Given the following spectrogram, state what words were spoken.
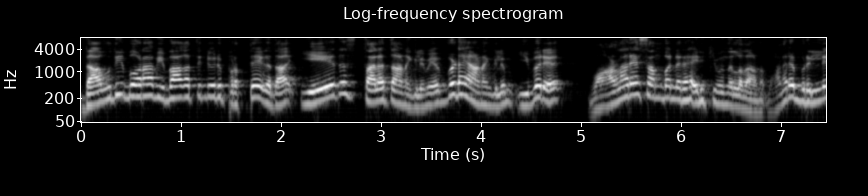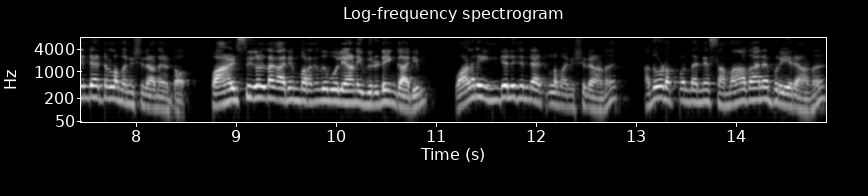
ദാവൂദി ബോറ വിഭാഗത്തിന്റെ ഒരു പ്രത്യേകത ഏത് സ്ഥലത്താണെങ്കിലും എവിടെയാണെങ്കിലും ഇവർ വളരെ സമ്പന്നരായിരിക്കും എന്നുള്ളതാണ്. വളരെ ബ്രില്യന്റ് ആയിട്ടുള്ള മനുഷ്യരാണ് കേട്ടോ. പാഴ്സുകളുടെ കാര്യം പറഞ്ഞതുപോലെയാണ് ഇവരുടെയും കാര്യം. വളരെ ഇന്റലിജന്റ് ആയിട്ടുള്ള മനുഷ്യരാണ്. അതോടൊപ്പം തന്നെ സമാധാന പ്രിയരാണ്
